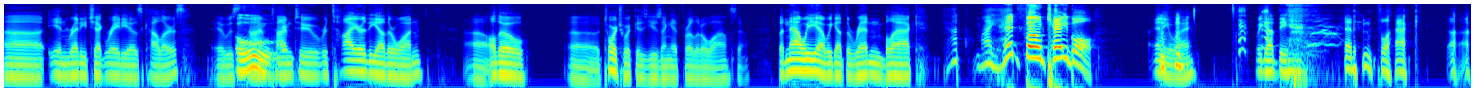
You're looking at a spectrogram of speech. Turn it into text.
uh, in Ready Check Radio's colors. It was time, Ooh. time to retire the other one, uh, although uh, Torchwick is using it for a little while. So, but now we yeah we got the red and black. God, my headphone cable. Anyway, we got the red and black uh,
